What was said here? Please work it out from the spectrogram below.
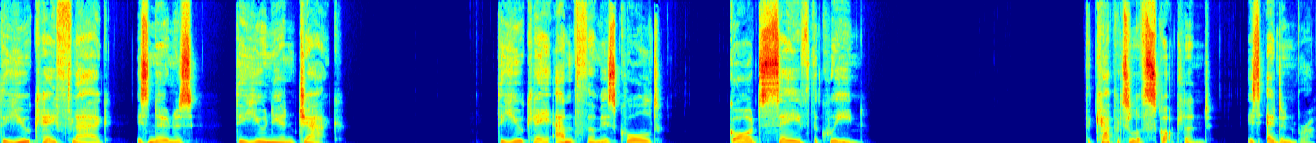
The UK flag is known as the Union Jack. The UK anthem is called God Save the Queen. The capital of Scotland is Edinburgh.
